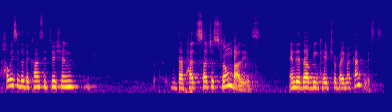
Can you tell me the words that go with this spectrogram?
how is it that the Constitution that had such a strong values ended up being captured by mercantilists?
